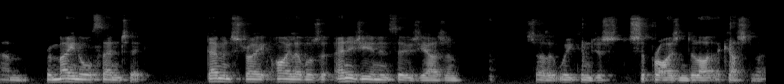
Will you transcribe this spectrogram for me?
um, remain authentic, demonstrate high levels of energy and enthusiasm, so that we can just surprise and delight the customer.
